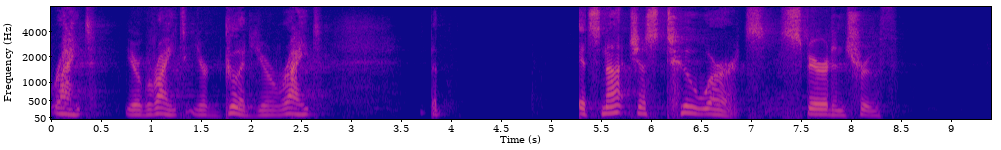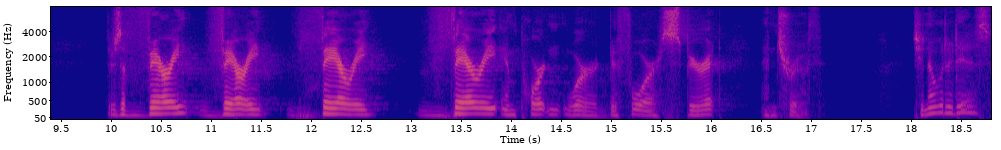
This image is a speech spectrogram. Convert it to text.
Right. You're right. You're good. You're right But it's not just two words, spirit and truth. There's a very, very, very, very important word before spirit and truth. Do you know what it is?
